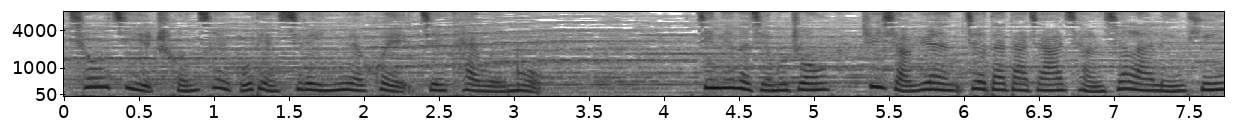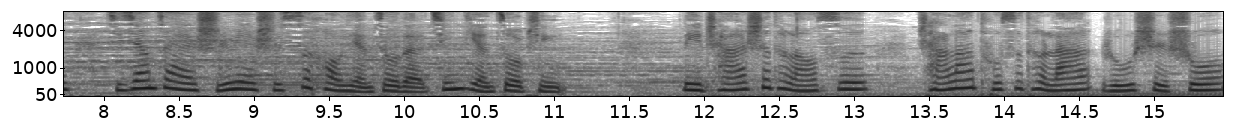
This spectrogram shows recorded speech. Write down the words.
秋季纯粹古典系列音乐会揭开帷幕。今天的节目中，剧小院就带大家抢先来聆听即将在十月十四号演奏的经典作品——理查·施特劳斯《查拉图斯特拉如是说》。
